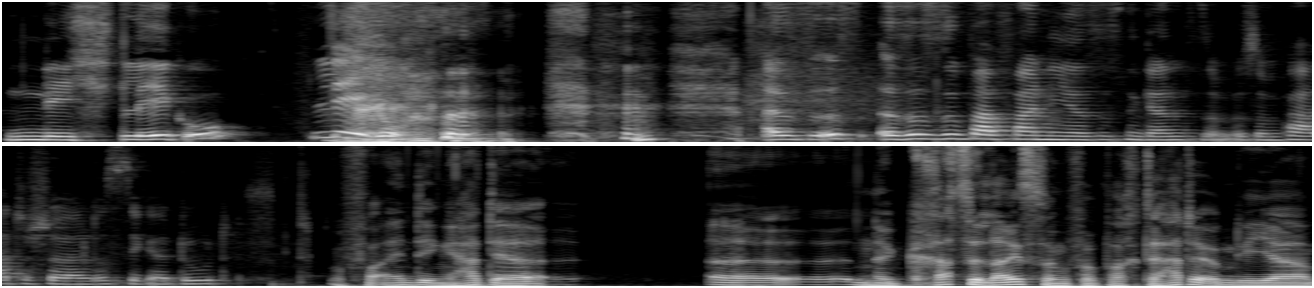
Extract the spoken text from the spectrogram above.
nicht Lego. Lego. also es ist, es ist super funny. Es ist ein ganz sympathischer, lustiger Dude. Und vor allen Dingen hat er äh, eine krasse Leistung verbracht. Der hatte irgendwie ja,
